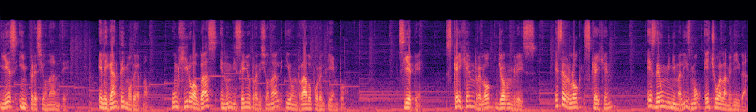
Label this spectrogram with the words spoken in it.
y es impresionante, elegante y moderno. Un giro audaz en un diseño tradicional y honrado por el tiempo. 7. Skeigen Reloj Jorn Gris. Este reloj Skeigen es de un minimalismo hecho a la medida.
